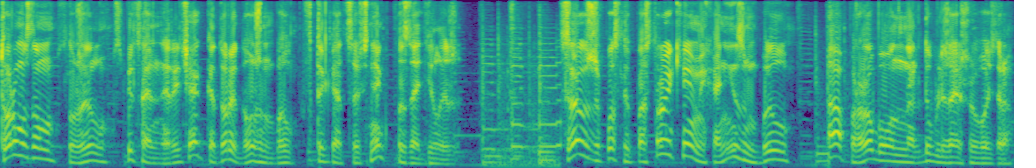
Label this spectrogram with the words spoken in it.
Тормозом служил специальный рычаг, который должен был втыкаться в снег позади лыжи. Сразу же после постройки механизм был опробован на льду ближайшего озера.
